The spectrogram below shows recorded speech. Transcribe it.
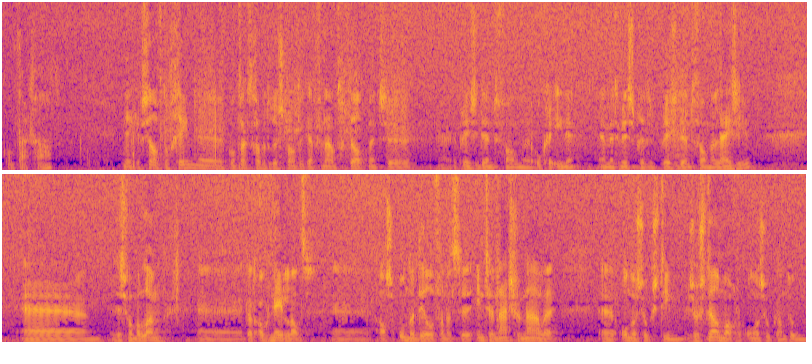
contact gehad? Nee, ik heb zelf nog geen uh, contact gehad met Rusland. Ik heb vanavond gebeld met uh, de president van Oekraïne en met de minister-president van Maleisië. het is van belang dat ook Nederland als onderdeel van het internationale uh, onderzoeksteam zo snel mogelijk onderzoek kan doen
